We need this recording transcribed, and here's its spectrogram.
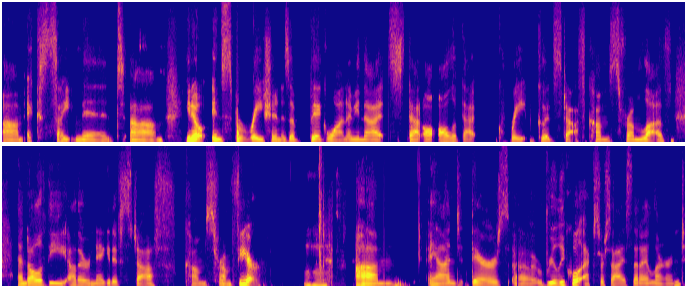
um, excitement. Um, you know, inspiration is a big one. I mean, that's that all, all of that great good stuff comes from love, and all of the other negative stuff comes from fear. Mm-hmm. Um, and there's a really cool exercise that I learned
